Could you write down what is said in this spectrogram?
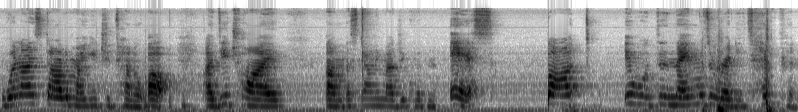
when I started my YouTube channel up, I did try um, Astounding Magic with an S, but it was, the name was already taken.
